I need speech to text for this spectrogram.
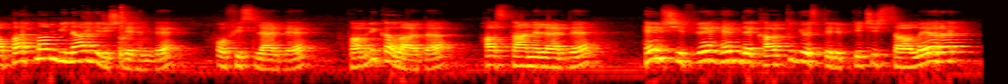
Apartman bina girişlerinde, ofislerde, fabrikalarda, hastanelerde hem şifre hem de kartı gösterip geçiş sağlayarak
